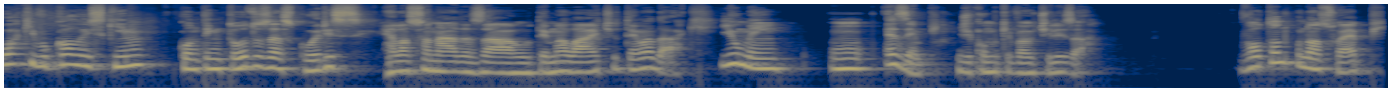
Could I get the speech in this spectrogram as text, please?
O arquivo Color Scheme contém todas as cores relacionadas ao tema Light e o tema Dark. E o main, um exemplo de como que vai utilizar. Voltando para o nosso app,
